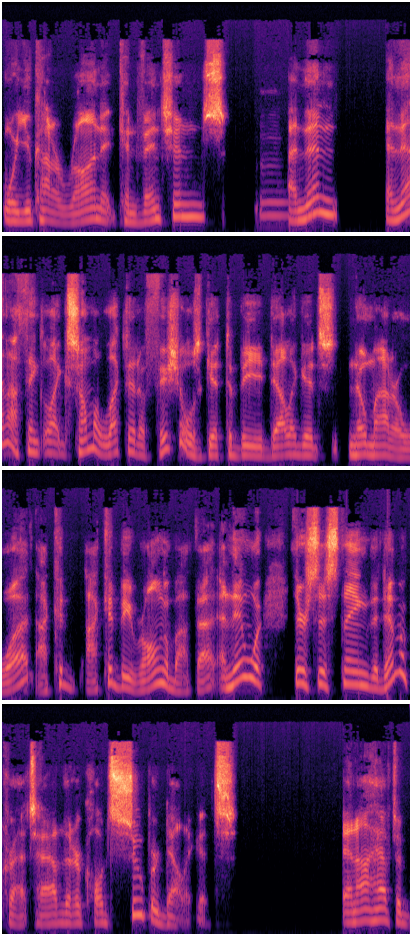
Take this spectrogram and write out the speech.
where you kind of run at conventions, mm. and then and then I think like some elected officials get to be delegates no matter what. I could I could be wrong about that. And then there's this thing the Democrats have that are called super delegates. And I have to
